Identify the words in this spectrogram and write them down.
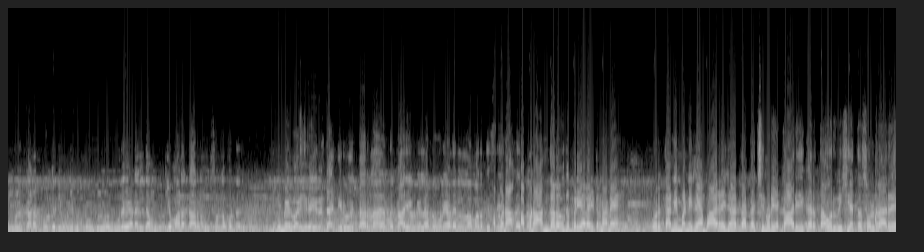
உங்களுக்கான கூட்டணி முடிவுக்கு உங்களோட உரையாடல் தான் முக்கியமான காரணம்னு சொல்லப்பட்டது. இனிமேல் வருகிற இரண்டாயிரத்தி இருபத்தி ஆறுல அந்த காயங்கள் அந்த உரையாடல் எல்லாம் மறந்து அப்போ நான் அப்போ நான் அந்த அளவுக்கு பெரிய ஆள் ஆயிட்டேன் நானே. ஒரு தனி மனிதன் பாரதிய ஜனதா கட்சியினுடைய காரியகர்த்தா ஒரு விஷயத்தை சொல்றாரு.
